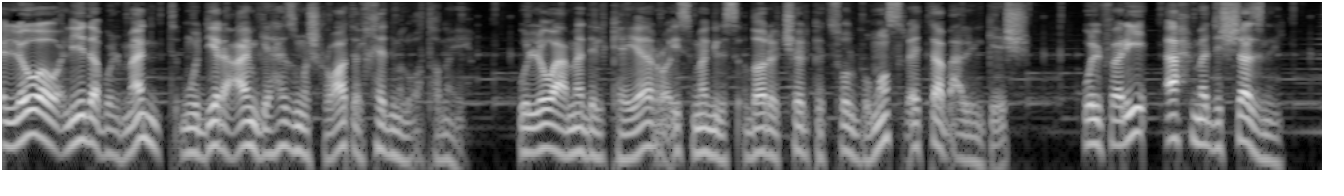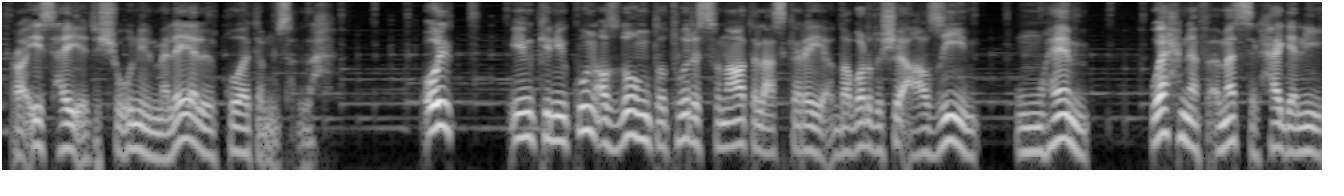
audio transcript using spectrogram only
اللي هو وليد أبو المجد مدير عام جهاز مشروعات الخدمة الوطنية واللواء عماد الكيال رئيس مجلس إدارة شركة صلب مصر التابعة للجيش والفريق أحمد الشاذلي رئيس هيئة الشؤون المالية للقوات المسلحة. قلت يمكن يكون قصدهم تطوير الصناعات العسكرية. ده برضه شيء عظيم ومهم وإحنا في أمس الحاجة ليه.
